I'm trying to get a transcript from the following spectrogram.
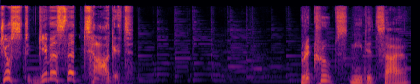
Just give us the target. Recruits needed, sire.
